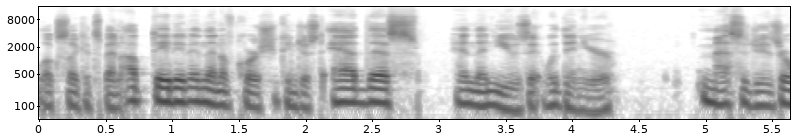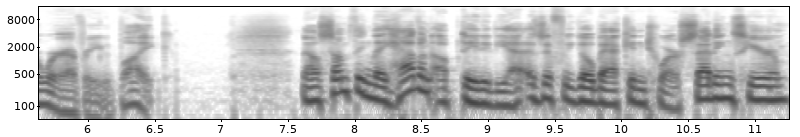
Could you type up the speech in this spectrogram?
looks like it's been updated. And then of course you can just add this and then use it within your messages or wherever you'd like. Now, something they haven't updated yet is if we go back into our settings here,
